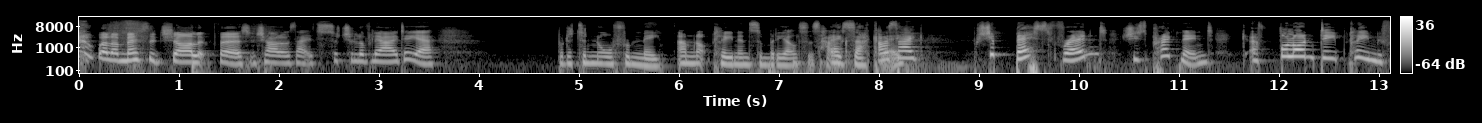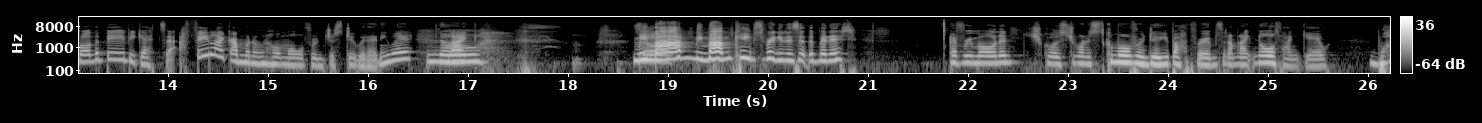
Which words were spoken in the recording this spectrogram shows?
well, I messaged Charlotte first, and Charlotte was like, "It's such a lovely idea, but it's a no from me. I'm not cleaning somebody else's house." exactly. I was like, "But she's your best friend. She's pregnant. A full-on deep clean before the baby gets there. I feel like I'm gonna come over and just do it anyway." no. like- me So- mum, me mum keeps ringing us at the minute. Every morning, she goes, "Do you want us to come over and do your bathrooms?" And I'm like, "No, thank you." Why?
